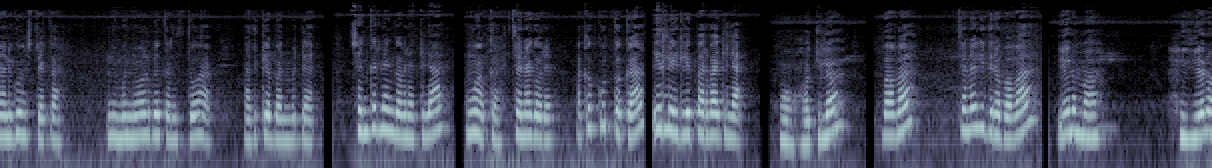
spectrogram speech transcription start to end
ನನಗೂ ಅಷ್ಟೇ ಅಕ್ಕ. ನಿಮ್ಮನ್ನು ನೋಡ್ಬೇಕನ್ನಿಸ್ತು. ಅದಕ್ಕೆ ಬಂದ್ಬಿಟ್ಟೆ. ಶಂಕರ್ ಹೆಂಗವ್ನ ಅಖಿಲ? ಹ್ಞೂ ಅಕ್ಕ ಚೆನ್ನಾಗವ್ರೆ. ಅಕ್ಕ ಕೂತ್ಕೊಕ್ಕ ಇರ್ಲಿ ಇರ್ಲಿ ಪರವಾಗಿಲ್ಲ. ಓ ಅಖಿಲ? ಬಾವಾ? ಚೆನ್ನಾಗಿದ್ದೀರಾ ಬಾವ? ಏನಮ್ಮ? ಏನೋ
